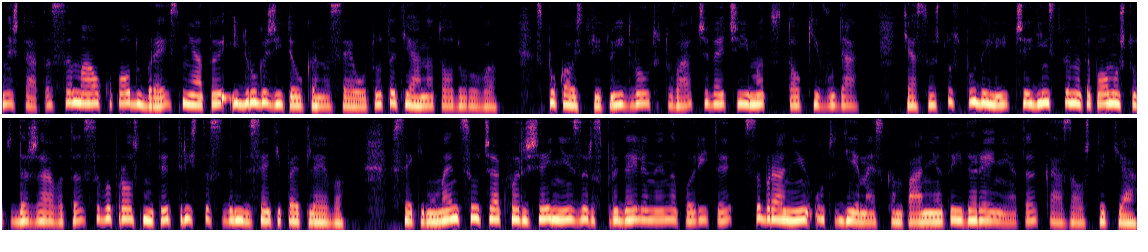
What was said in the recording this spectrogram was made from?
Нещата са малко по-добре, смята и друга жителка на селото, Татяна Тодорова. Спокойствието идва от това, че вече имат ток и вода. Тя също сподели, че единствената помощ от държавата са въпросните 375 лева. Всеки момент се очаква решение за разпределяне на парите, събрани от ДМС кампанията и даренията, каза още тя.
